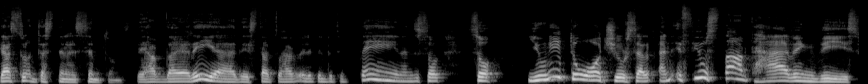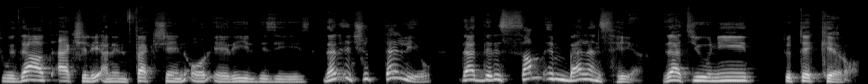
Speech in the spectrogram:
gastrointestinal symptoms. They have diarrhea, they start to have a little bit of pain, and so so you need to watch yourself. And if you start having these without actually an infection or a real disease, then it should tell you that there is some imbalance here that you need to take care of.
